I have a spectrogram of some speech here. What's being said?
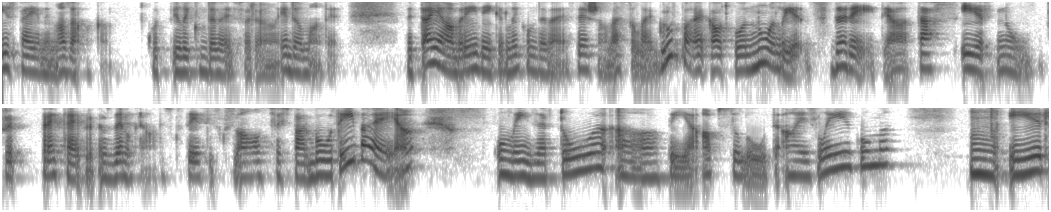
iespējami mazākam ko likumdevējs var iedomāties. Bet tajā brīdī, kad likumdevējs tiešām veselai grupai kaut ko noliedz darīt, jā, tas ir nu, pretēji, protams, demokrātisks, tiesisks valsts vispār būtībai. Jā. Un līdz ar to pie absolūta aizlieguma mm, ir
